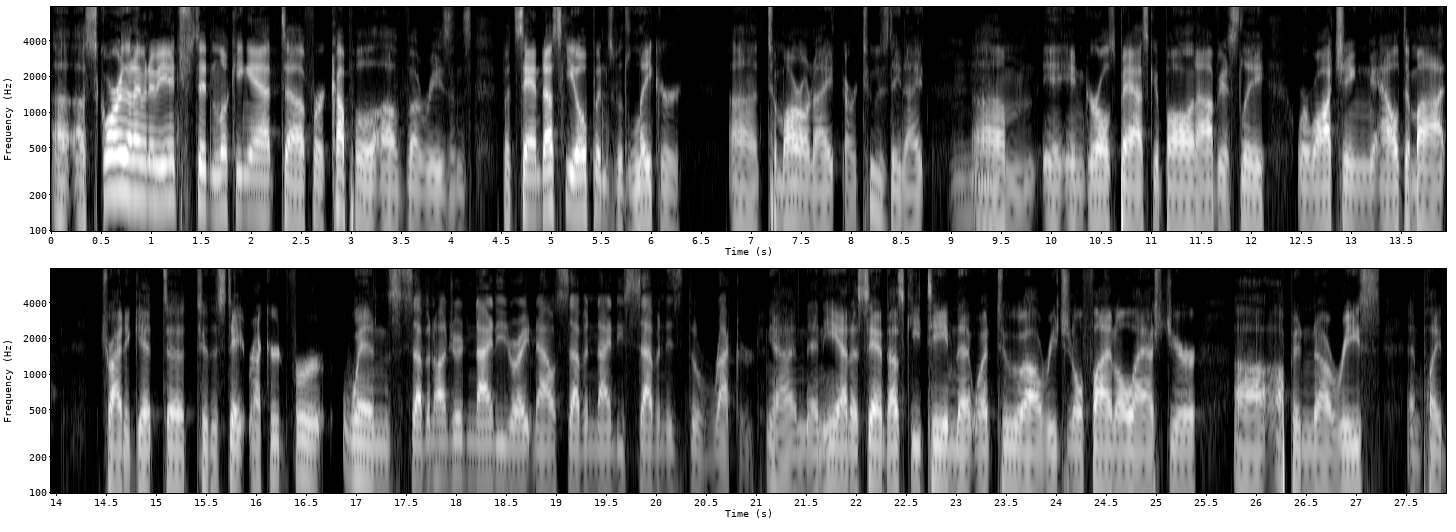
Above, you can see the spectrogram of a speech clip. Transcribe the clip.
uh, a score that I'm going to be interested in looking at uh, for a couple of uh, reasons. But Sandusky opens with Laker uh, tomorrow night or Tuesday night Mm-hmm. um, in, in girls basketball, and obviously we're watching Al Demott try to get to, to the state record for wins. 790 right now, 797 is the record. Yeah, and, and he had a Sandusky team that went to a regional final last year uh, up in uh, Reese and played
